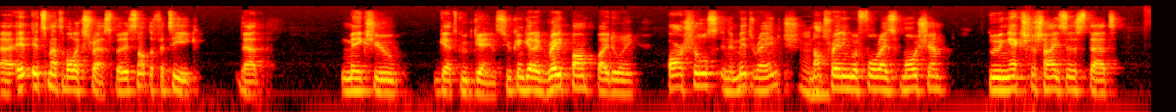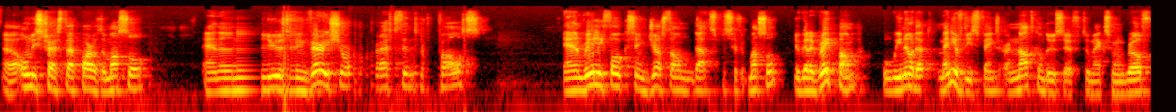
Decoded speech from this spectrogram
uh, it, it's metabolic stress, but it's not the fatigue that makes you get good gains. You can get a great pump by doing partials in the mid range, mm-hmm. not training with full range of motion, doing exercises that uh, only stress that part of the muscle, and then using very short rest intervals and really focusing just on that specific muscle. You get a great pump. But we know that many of these things are not conducive to maximum growth.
